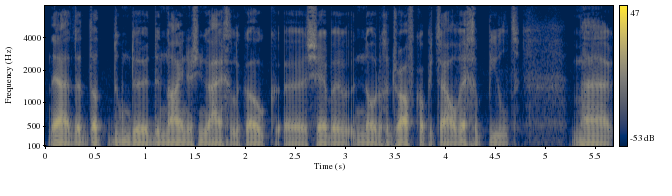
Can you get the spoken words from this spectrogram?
Nou ja, dat, dat doen de, de Niners nu eigenlijk ook. Eh, ze hebben nodige draftkapitaal weggepield. Maar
